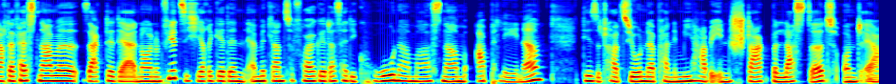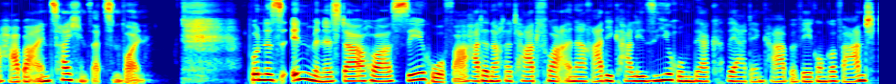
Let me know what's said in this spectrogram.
Nach der Festnahme sagte der 49-Jährige den Ermittlern zufolge, dass er die Corona-Maßnahmen ablehne. Die Situation der Pandemie habe ihn stark belastet und er habe ein Zeichen setzen wollen. Bundesinnenminister Horst Seehofer hatte nach der Tat vor einer Radikalisierung der Querdenkerbewegung gewarnt.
